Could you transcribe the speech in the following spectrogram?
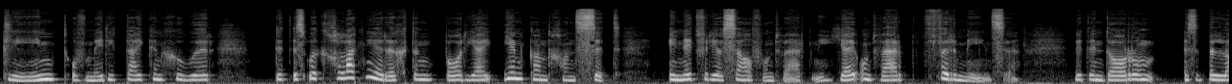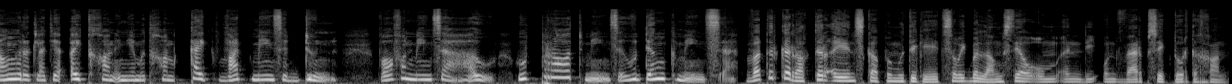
kliënt of met die teikengehoor. Dit is ook glad nie 'n rigting waar jy eenkant gaan sit en net vir jouself ontwerp nie. Jy ontwerp vir mense. Weet en daarom is dit belangrik dat jy uitgaan en jy moet gaan kyk wat mense doen, waarvan mense hou, hoe praat mense, hoe dink mense. Watter karaktereienskappe moet ek hê sou ek belangstel om in die ontwerpsektor te gaan?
